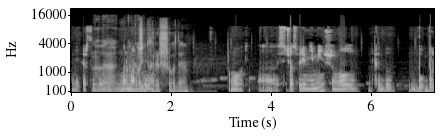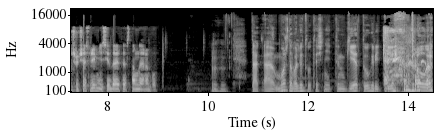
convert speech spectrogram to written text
мне кажется, Ну это да, нормально Очень было. хорошо, да. Вот. А сейчас времени меньше, но как бы бо- большую часть времени съедает и основная работа. Мгм. Так, а можно валюту уточнить? Тенге, тугрики, доллар?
